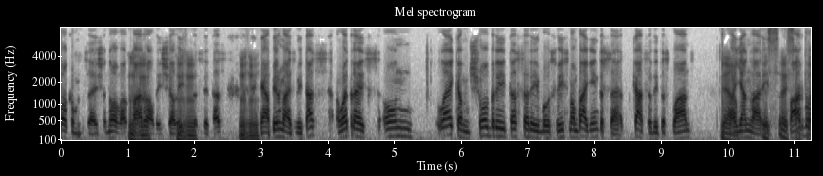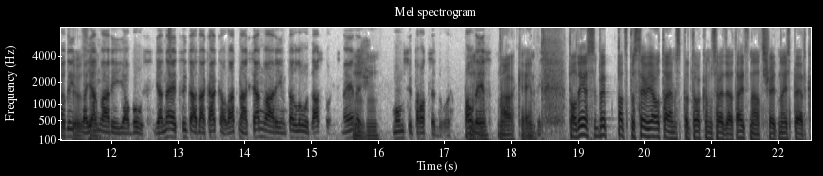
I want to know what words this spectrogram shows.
nokomunicēja šo, no, pārvaldīja šo visu. Mm -hmm. Tas ir tas. Mm -hmm. Jā, pirmais bija tas, otrais, un laikam šobrīd tas arī būs viss. Man baigi interesēt, kāds tad ir tas plāns. Jā, vai janvārī es, es pārbaudīt, vai janvārī jau būs. Ja nē, citādāk atkal atnāks janvārī un tad lūdzu astoņus mēnešus. Mm -hmm. Mums ir procedūra. Paldies! Mm -hmm. okay. Paldies! Bet pats par sevi jautājums par to, ka mums vajadzētu aicināt šeit SPRK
